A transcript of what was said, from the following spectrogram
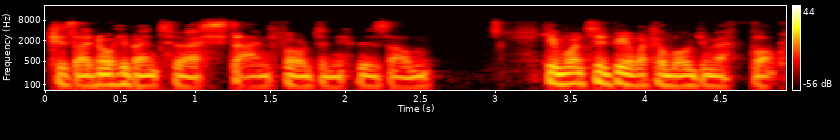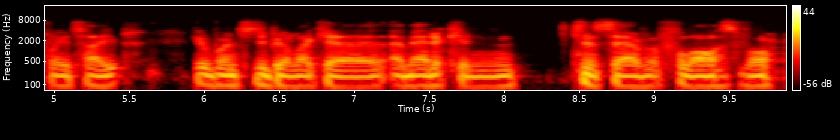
because I know he went to uh, Stanford and he was um he wanted to be like a William F. Buckley type. He wanted to be like a American conservative philosopher,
